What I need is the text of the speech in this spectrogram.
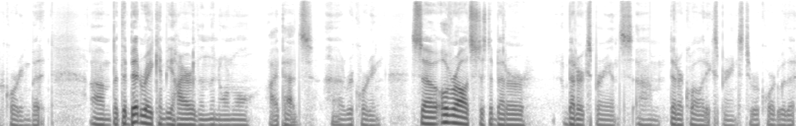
recording, but um, but the bit rate can be higher than the normal iPad's uh, recording. So overall, it's just a better better experience, um, better quality experience to record with it.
